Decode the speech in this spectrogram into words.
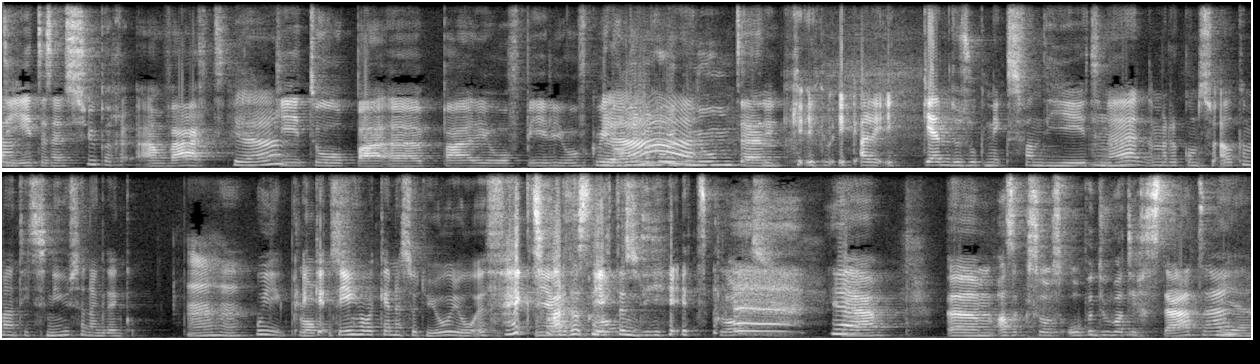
want diëten zijn super aanvaard. Ja. Keto, pa- eh, paleo of paleo, of ik weet Ja. niet hoe je het noemt. En, Ik, ik, ik, allee, ik ken dus ook niks van diëten, hè? maar er komt zo elke maand iets nieuws en ik denk, Mhm. oei, ik, Klopt. ik, het enige wat ik ken is het yo-yo-effect, Ja, maar dat is niet klopt. een dieet. Klopt. Ja. Ehm, als ik zo eens open doe wat hier staat, hè. Ja?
